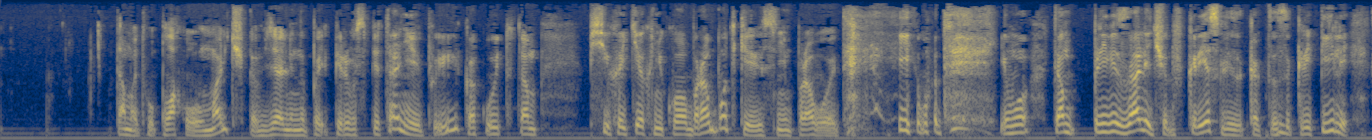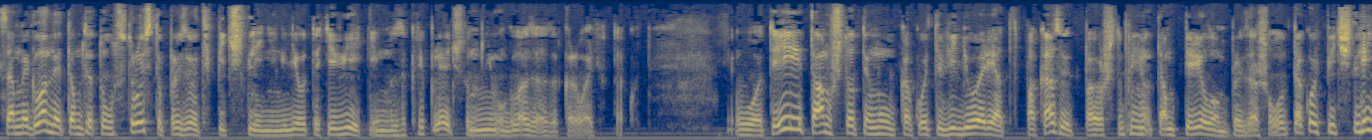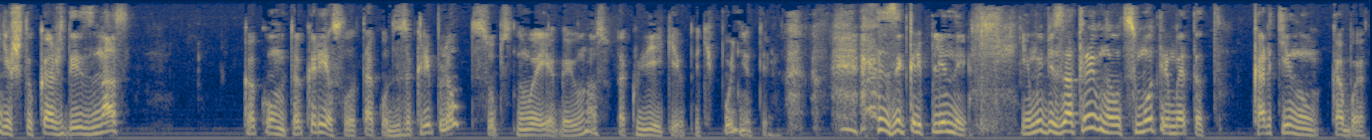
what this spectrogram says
Там этого плохого мальчика взяли на перевоспитание и какую-то там психотехнику обработки с ним проводит. И вот ему там привязали что-то в кресле, как-то закрепили. Самое главное, там вот это устройство производит впечатление, где вот эти веки ему закрепляют, чтобы на него глаза закрывать вот так вот. Вот, и там что-то ему какой-то видеоряд показывает, чтобы у него там перелом произошел. Вот такое впечатление, что каждый из нас – какому-то креслу так вот закреплен собственного эго, и у нас вот так веки вот эти поднятые закреплены. И мы безотрывно вот смотрим этот картину, как бы,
